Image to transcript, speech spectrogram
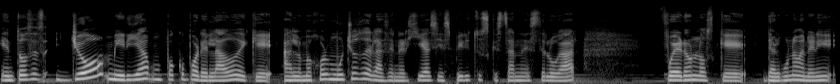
Entonces yo me iría un poco por el lado de que a lo mejor muchos de las energías y espíritus que están en este lugar fueron los que de alguna manera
